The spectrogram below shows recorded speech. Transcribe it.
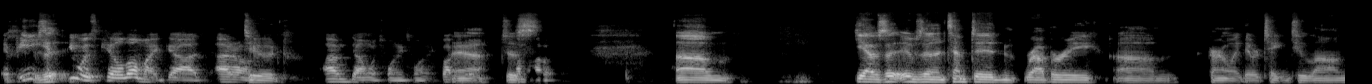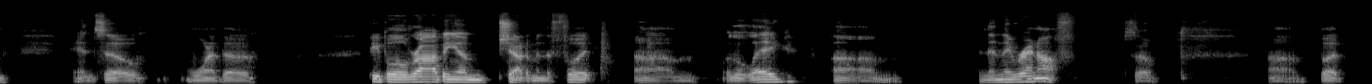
If he if he was killed, oh my god, I don't. Dude, I'm done with 2020. Fuck yeah, just. Um, yeah, it was a, it was an attempted robbery. Um, apparently they were taking too long, and so one of the people robbing him, shot him in the foot um, or the leg, um, and then they ran off. So, um, but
